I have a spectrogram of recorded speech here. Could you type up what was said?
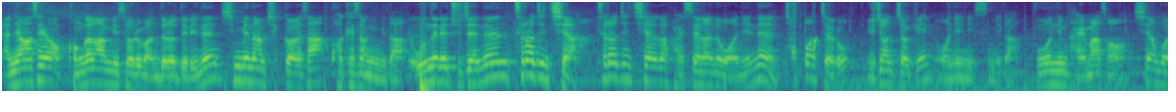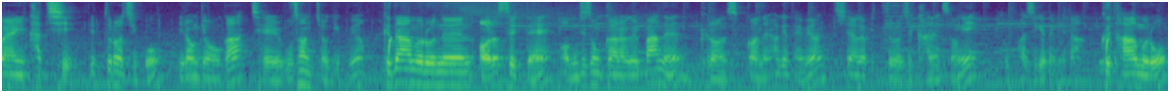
안녕하세요. 건강한 미소를 만들어드리는 신미남 치과의사 곽혜성입니다. 오늘의 주제는 틀어진 치아. 틀어진 치아가 발생하는 원인은 첫 번째로 유전적인 원인이 있습니다. 부모님 닮아서 치아 모양이 같이 삐뚤어지고 이런 경우가 제일 우선적이고요. 그 다음으로는 어렸을 때 엄지손가락을 빠는 그런 습관을 하게 되면 치아가 삐뚤어질 가능성이 높아지게 됩니다. 그 다음으로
